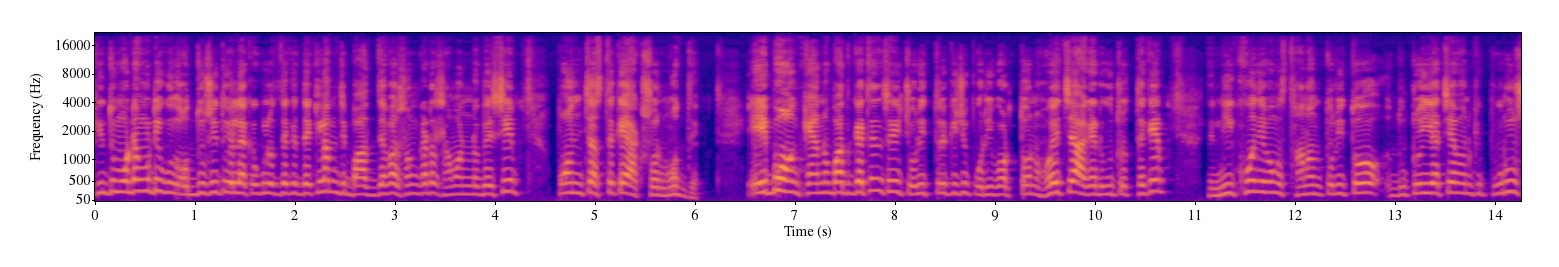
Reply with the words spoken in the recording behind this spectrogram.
কিন্তু মোটামুটি অধ্যুষিত এলাকাগুলো থেকে দেখলাম যে বাদ যাওয়ার সংখ্যাটা সামান্য বেশি, পঞ্চাশ থেকে একশোর মধ্যে। এবং কেন বাদ গেছেন, সেই চরিত্রে কিছু পরিবর্তন হয়েছে আগের দুটোর থেকে। নিখোঁজ এবং স্থানান্তরিত দুটোই আছে এমনকি পুরুষ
